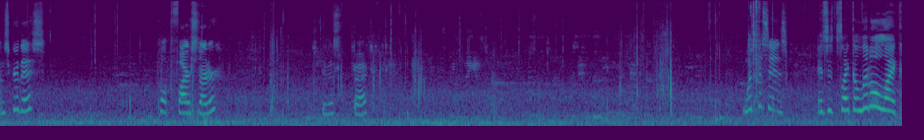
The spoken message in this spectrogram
unscrew this, pull up the fire starter, screw this back. What this is, is it's like a little like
